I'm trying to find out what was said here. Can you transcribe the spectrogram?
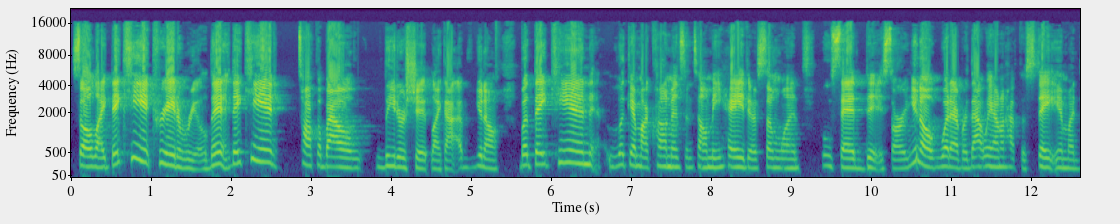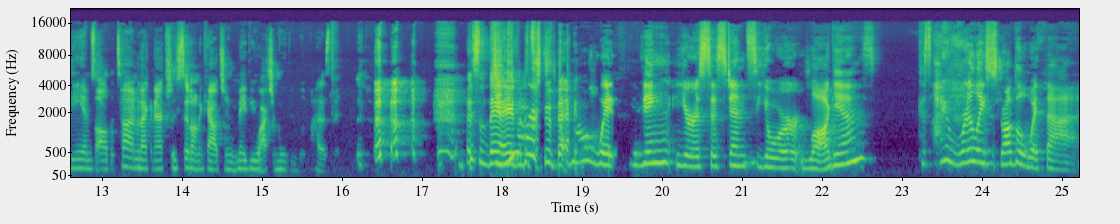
So like they can't create a reel. They they can't talk about leadership like I you know, but they can look at my comments and tell me, "Hey, there's someone who said this," or you know, whatever. That way I don't have to stay in my DMs all the time and I can actually sit on the couch and maybe watch a movie with my husband. so they're able to do that. With giving your assistants your logins, because I really struggle with that.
